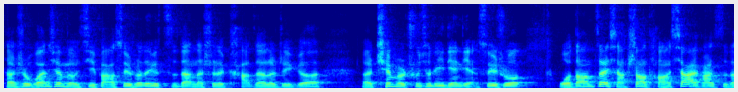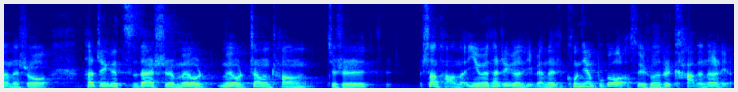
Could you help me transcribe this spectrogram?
它是完全没有激发。所以说这个子弹呢是卡在了这个呃 chamber 出去了一点点。所以说我当再想上膛下一发子弹的时候，它这个子弹是没有没有正常就是。上膛的，因为它这个里边的空间不够了，所以说是卡在那里了，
